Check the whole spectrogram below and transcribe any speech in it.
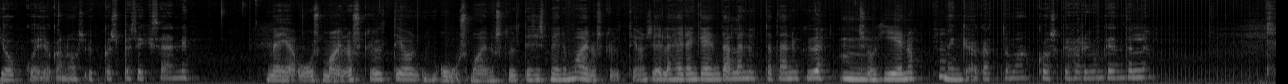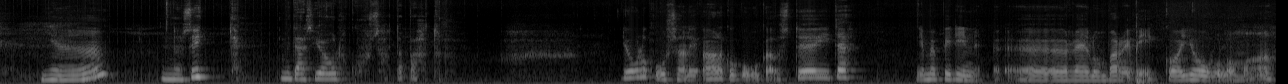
joukkue, joka nousi ykköspesikseen. Niin Meidän uusi mainoskyltti on, uusi mainoskyltti, siis meidän mainoskyltti on siellä heidän kentällä nyt tätä nykyään. Mm. Se on hieno. menkää katsomaan Koskeharjun kentälle. Joo. No sitten, mitäs joulukuussa on tapahtunut? Joulukuussa oli alkukuukausi töitä ja mä pidin öö, reilun pari viikkoa joululomaa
